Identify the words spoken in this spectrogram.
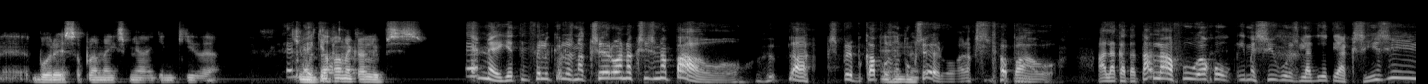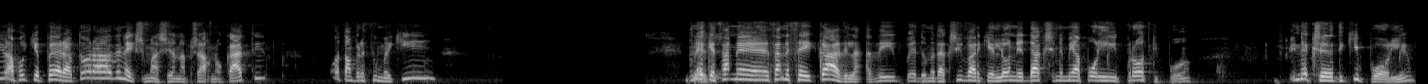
ε, μπορέσεις απλά να έχεις μια γενική ιδέα. Ε, και ναι, μετά θα ανακαλύψεις. Ε, ναι, γιατί θέλω κιόλας να ξέρω αν αξίζει να πάω. Εντάξει, πρέπει κάπως ε, να το ναι. ξέρω αν αξίζει να πάω. Αλλά κατά τα άλλα, αφού έχω, είμαι σίγουρος δηλαδή ότι αξίζει, από εκεί πέρα τώρα δεν έχει σημασία να ψάχνω κάτι. Όταν βρεθούμε εκεί... Ναι, και θα είναι, θα είναι θεϊκά δηλαδή. Εντωμεταξύ, Βαρκελόνη εντάξει είναι μια πόλη πρότυπο. Είναι εξαιρετική πόλη.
